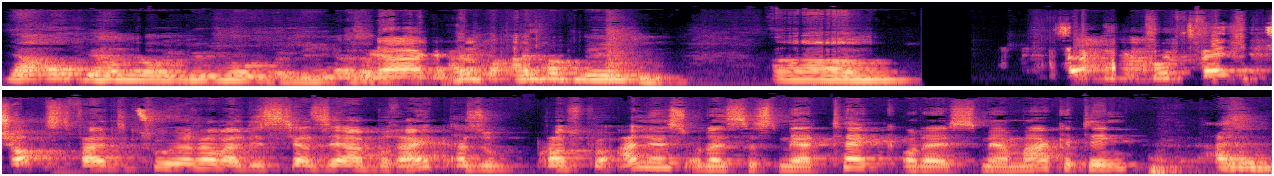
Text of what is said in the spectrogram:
Ja, auch wir haben auch in Berlin, in Berlin. Also ja, genau. einfach, einfach melden. Ähm, Sag mal kurz, welche Jobs, weil die Zuhörer, weil das ist ja sehr breit. Also brauchst du alles oder ist es mehr Tech oder ist es mehr Marketing? Also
